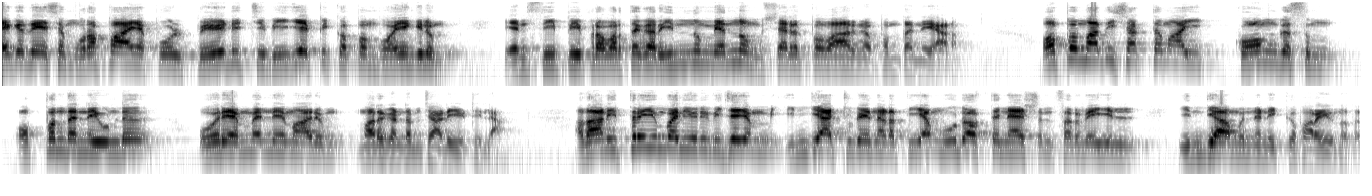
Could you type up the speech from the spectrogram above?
ഏകദേശം ഉറപ്പായപ്പോൾ പേടിച്ച് ബി ജെ പിക്കൊപ്പം പോയെങ്കിലും എൻ സി പി പ്രവർത്തകർ ഇന്നും എന്നും ശരത് പവാറിനൊപ്പം തന്നെയാണ്. ഒപ്പം അതിശക്തമായി കോൺഗ്രസും ഒപ്പം തന്നെയുണ്ട്. ഒരു എം എൽ എമാരും മറുകണ്ഠം ചാടിയിട്ടില്ല. അതാണ് ഇത്രയും വലിയൊരു വിജയം ഇന്ത്യ ടുഡേ നടത്തിയ മൂഡ് ഓഫ് ദി നേഷൻ സർവേയിൽ ഇന്ത്യ മുന്നണിക്ക് പറയുന്നത്.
